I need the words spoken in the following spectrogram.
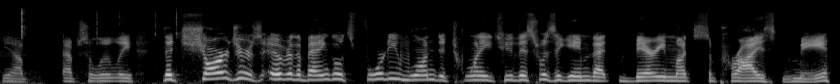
Yeah, absolutely. The Chargers over the Bengals 41 to 22. This was a game that very much surprised me.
